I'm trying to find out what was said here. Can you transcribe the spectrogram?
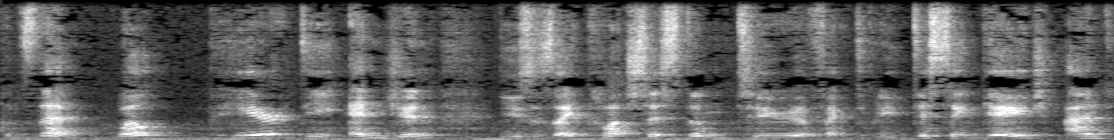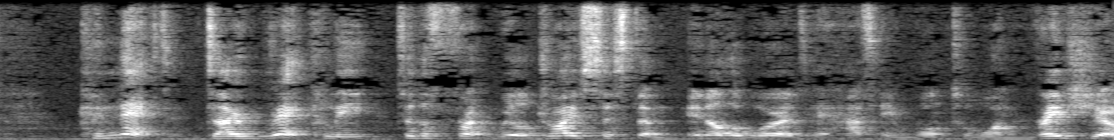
happens then? Well, here the engine uses a clutch system to effectively disengage and connect directly to the front wheel drive system. In other words, it has a one-to-one -one ratio.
